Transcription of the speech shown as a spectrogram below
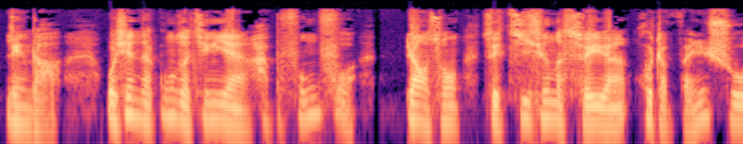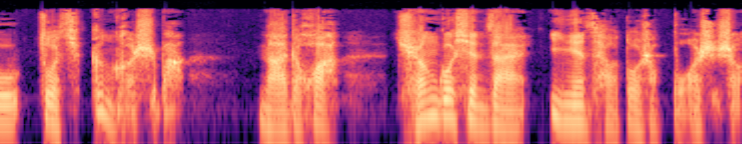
领导，我现在工作经验还不丰富，让我从最基层的随员或者文书做起更合适吧？那的话，全国现在一年才有多少博士生？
